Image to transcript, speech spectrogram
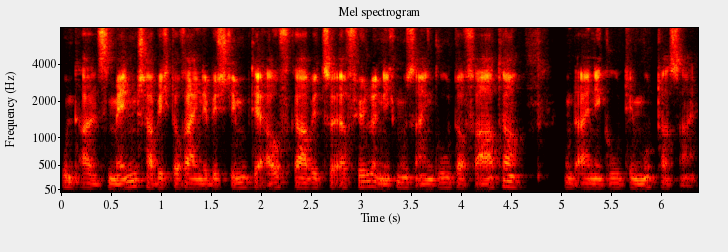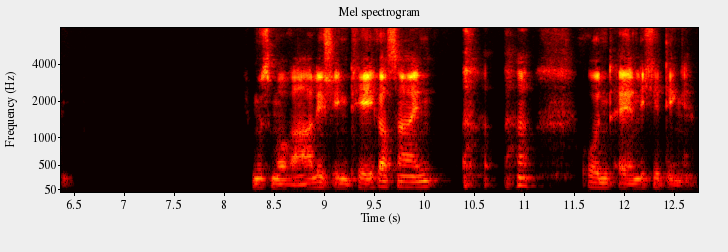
Und als Mensch habe ich doch eine bestimmte Aufgabe zu erfüllen. Ich muss ein guter Vater und eine gute Mutter sein. Ich muss moralisch integer sein und ähnliche Dinge.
